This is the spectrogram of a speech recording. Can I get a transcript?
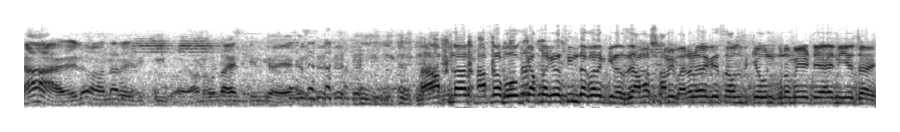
না এটা অনার কি ভয়? অনহলা তিন হয়ে না আপনার আপনার বউকে আপনাকে চিন্তা করে কিনা যে আমার স্বামী ভাইরাল হয়ে গেছে কেউ কোনো মেয়ে টেয়ে নিয়ে যায়?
